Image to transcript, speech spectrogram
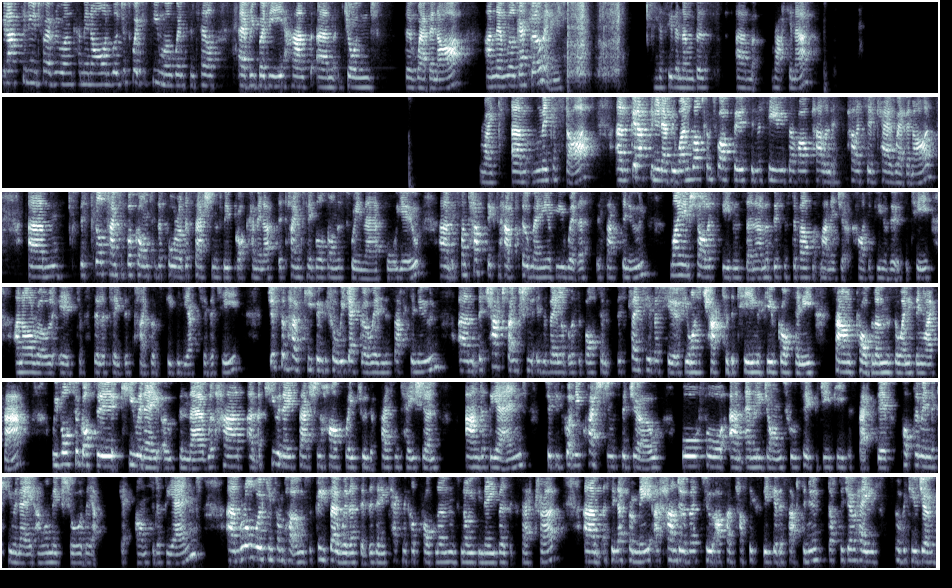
Good afternoon to everyone coming on. We'll just wait a few moments until everybody has um, joined the webinar and then we'll get going. You can see the numbers um, racking up. Right, um, we'll make a start. Um, good afternoon, everyone. Welcome to our first in the series of our palliative care webinars. Um, there's still time to book on to the four other sessions we've got coming up. The timetable's on the screen there for you. Um, it's fantastic to have so many of you with us this afternoon. My name's Charlotte Stevenson. I'm a business development manager at Cardiff University, and our role is to facilitate this type of CPD activity. Just some housekeeping before we get going this afternoon. Um, the chat function is available at the bottom. There's plenty of us here if you want to chat to the team, if you've got any sound problems or anything like that. We've also got the Q&A open there. We'll have um, a Q&A session halfway through the presentation and at the end. So if you've got any questions for Jo or for um, Emily Johns, who will take the GP perspective, pop them in the Q&A and we'll make sure they get answered at the end. Um, we're all working from home, so please bear with us if there's any technical problems, noisy neighbours, etc. Um, that's enough from me. I'd hand over to our fantastic speaker this afternoon, Dr. Jo Hayes. Over to you, Jo.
